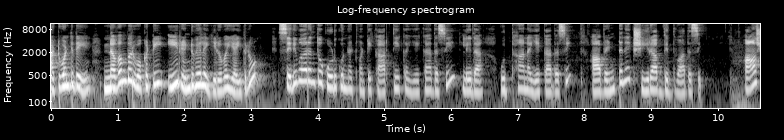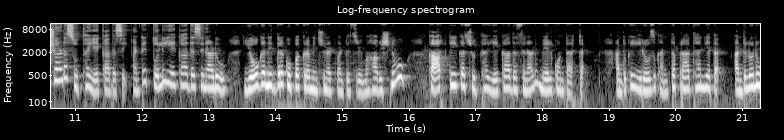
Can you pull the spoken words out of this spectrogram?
అటువంటిదే నవంబర్ ఒకటి ఈ రెండు వేల ఇరవై ఐదులో శనివారంతో కూడుకున్నటువంటి కార్తీక ఏకాదశి లేదా ఉత్థాన ఏకాదశి ఆ వెంటనే క్షీరాబ్ది ద్వాదశి. ఆషాఢ శుద్ధ ఏకాదశి అంటే తొలి ఏకాదశి నాడు యోగ నిద్రకు ఉపక్రమించినటువంటి శ్రీ మహావిష్ణువు కార్తీక శుద్ధ ఏకాదశి నాడు మేల్కొంటారట. అందుకే ఈ రోజుకు అంత ప్రాధాన్యత. అందులోనూ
